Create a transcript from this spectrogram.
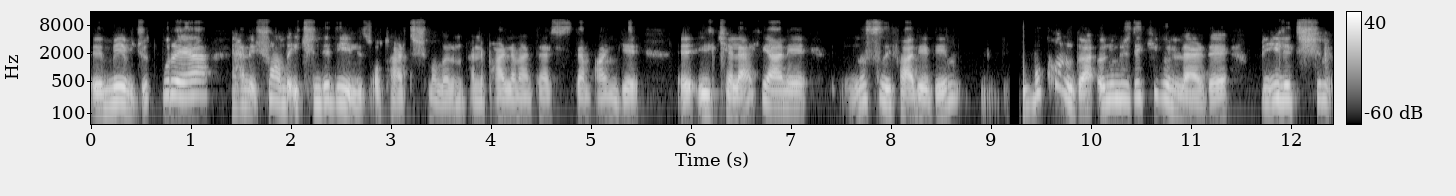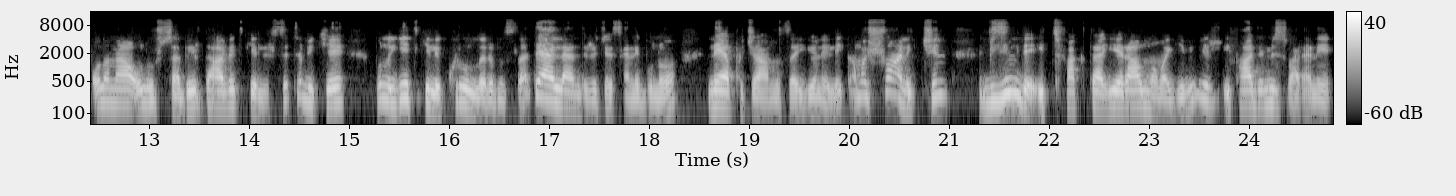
e, mevcut. Buraya hani şu anda içinde değiliz o tartışmaların. Hani parlamenter sistem hangi e, ilkeler yani nasıl ifade edeyim? Bu konuda önümüzdeki günlerde bir iletişim olanağı olursa, bir davet gelirse tabii ki bunu yetkili kurullarımızla değerlendireceğiz. Hani bunu ne yapacağımıza yönelik ama şu an için bizim de ittifakta yer almama gibi bir ifademiz var. Hani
